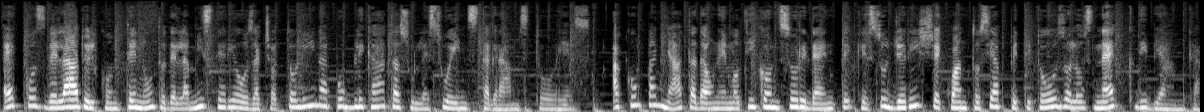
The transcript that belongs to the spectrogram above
Ecco svelato il contenuto della misteriosa ciottolina pubblicata sulle sue Instagram stories, accompagnata da un emoticon sorridente che suggerisce quanto sia appetitoso lo snack di Bianca.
